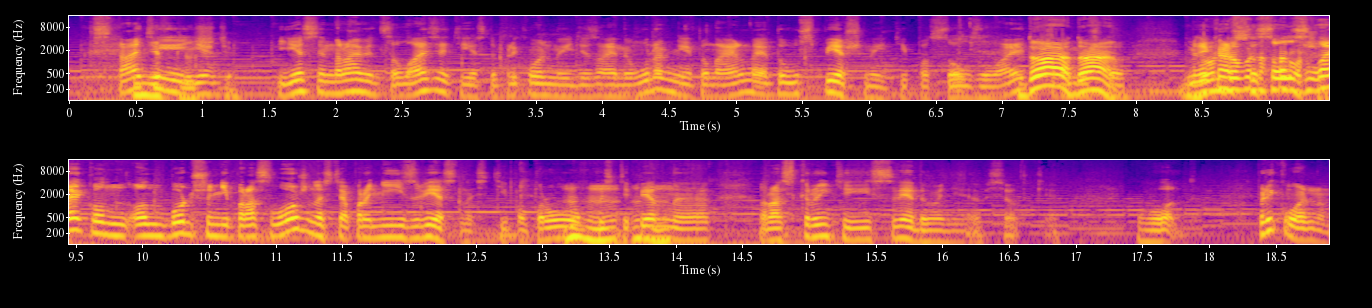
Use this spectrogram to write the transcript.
кстати, если нравится лазить, если прикольные дизайны уровней, то, наверное, это успешный, типа, Souls-like. Да, да. что, Мне Он кажется. Souls-like, он, он больше не про сложность, а про неизвестность, типа, про Мгм, постепенное раскрытие и исследование все-таки. Вот. Прикольно.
